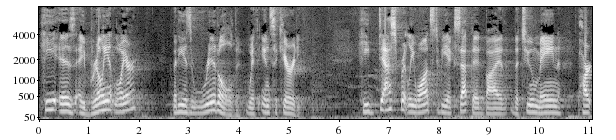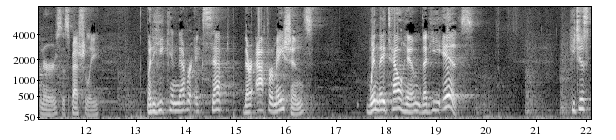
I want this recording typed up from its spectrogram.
He is a brilliant lawyer, but he is riddled with insecurity. He desperately wants to be accepted by the two main partners, especially, but he can never accept their affirmations when they tell him that he is. He just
